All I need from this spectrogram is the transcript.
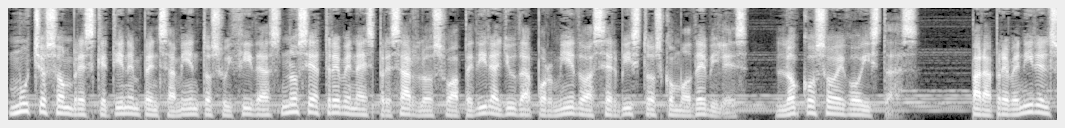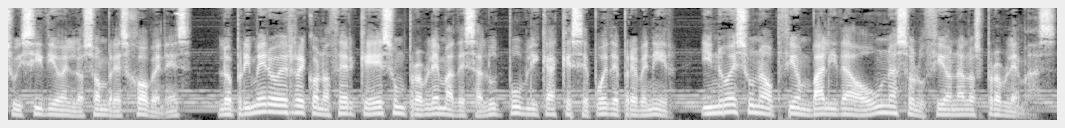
Muchos hombres que tienen pensamientos suicidas no se atreven a expresarlos o a pedir ayuda por miedo a ser vistos como débiles, locos o egoístas. Para prevenir el suicidio en los hombres jóvenes, lo primero es reconocer que es un problema de salud pública que se puede prevenir, y no es una opción válida o una solución a los problemas.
